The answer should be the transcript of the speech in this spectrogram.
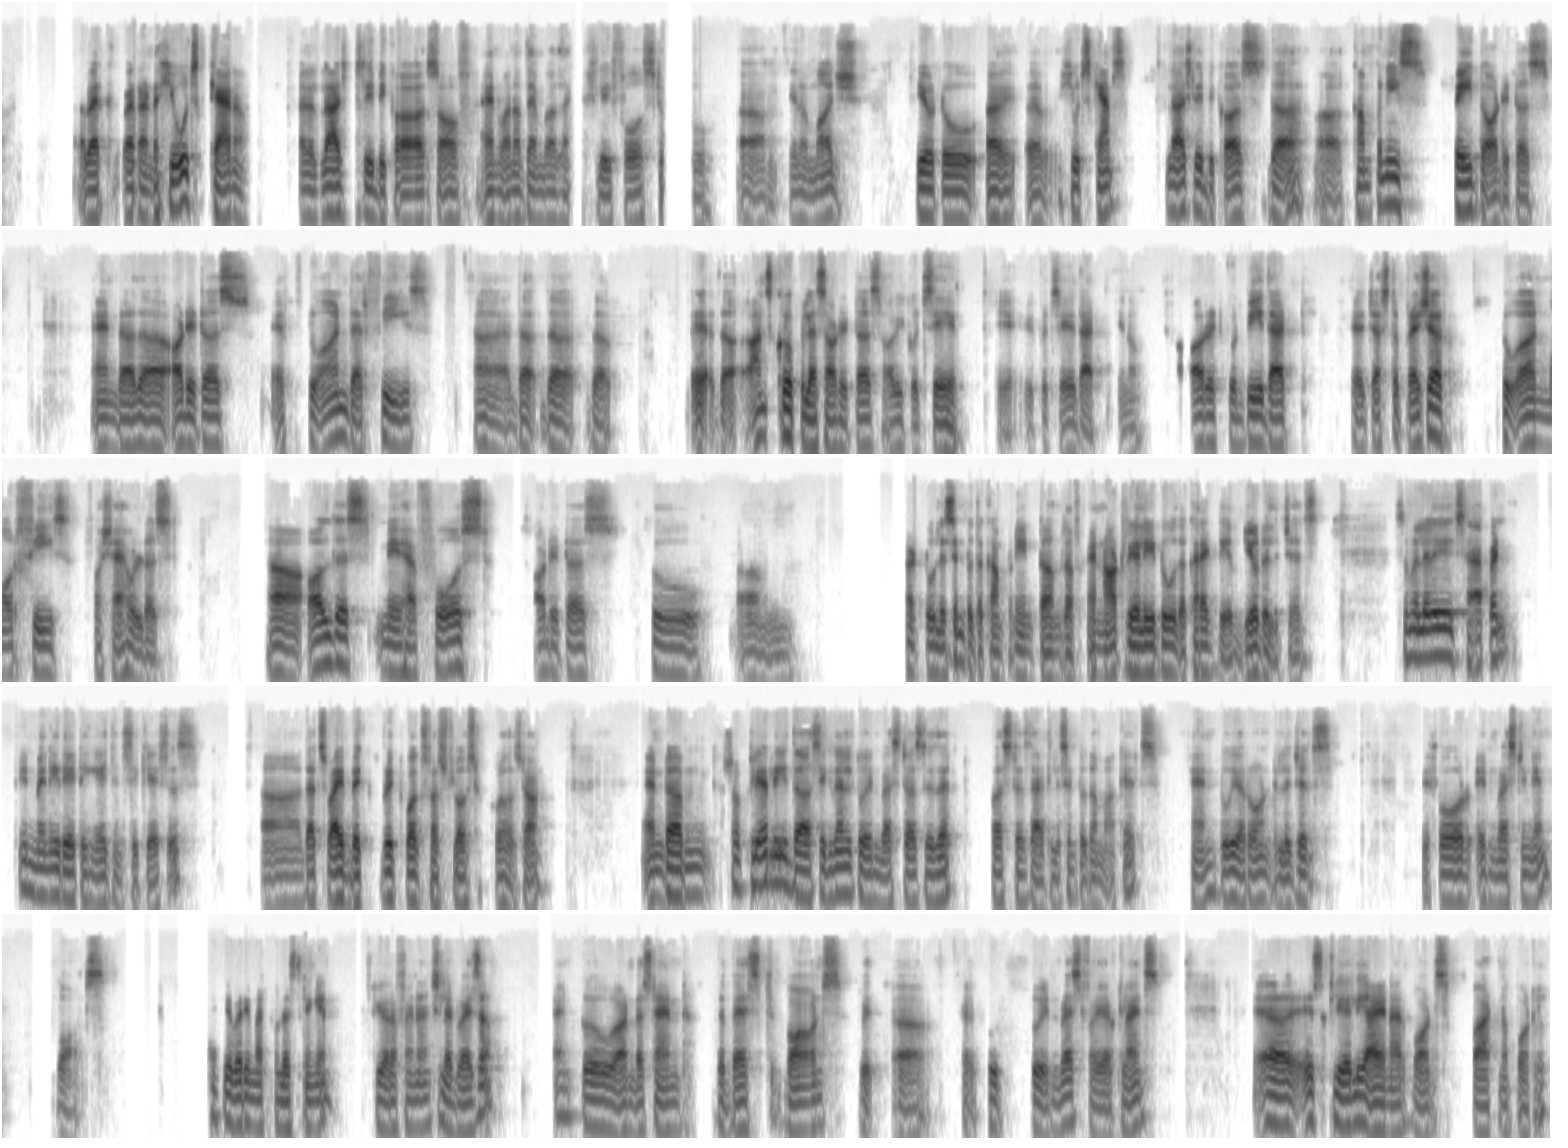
were, were under huge scanner, uh, largely because of, and one of them was actually forced to um, you know merge due to uh, uh huge scams, largely because the uh, companies paid the auditors, and uh, the auditors, if to earn their fees, uh, the the the the unscrupulous auditors, or you could say, you could say that you know, or it could be that uh, just a pressure to earn more fees for shareholders. Uh, all this may have forced auditors to um, uh, to listen to the company in terms of and not really do the correct due diligence. Similarly, it's happened in many rating agency cases. Uh, that's why Big Brickworks was closed closed down. And um, so clearly, the signal to investors is that first is that listen to the markets and do your own diligence before investing in bonds. Thank you very much for listening in. If you are a financial advisor and to understand the best bonds with uh, to, to invest for your clients uh, is clearly INR Bonds Partner Portal,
